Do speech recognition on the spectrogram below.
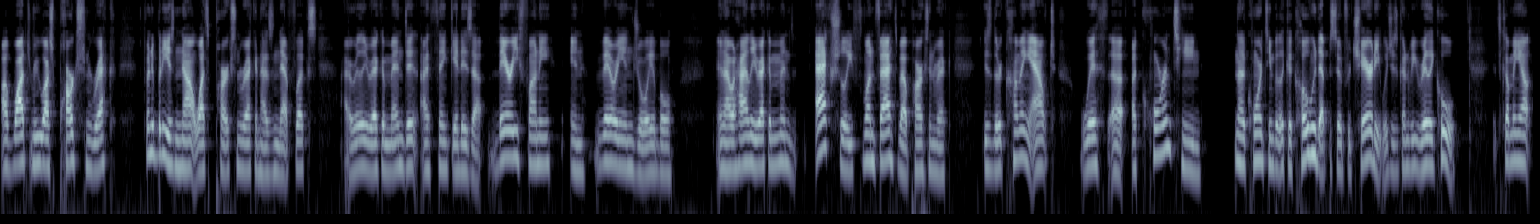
I've watched rewatched Parks and Rec. If anybody has not watched Parks and Rec and has Netflix, I really recommend it. I think it is a very funny and very enjoyable, and I would highly recommend. Actually, fun fact about Parks and Rec is they're coming out with a quarantine, not a quarantine, but like a COVID episode for charity, which is going to be really cool. It's coming out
